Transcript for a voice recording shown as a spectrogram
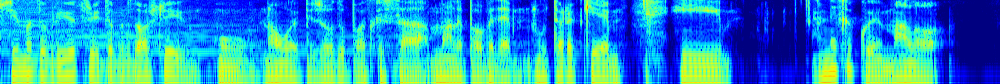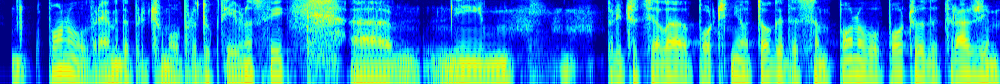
svima, dobro jutro i dobrodošli u novu epizodu podcasta Male pobede. Utorak je i nekako je malo ponovo vreme da pričamo o produktivnosti uh, i priča cela počinje od toga da sam ponovo počeo da tražim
